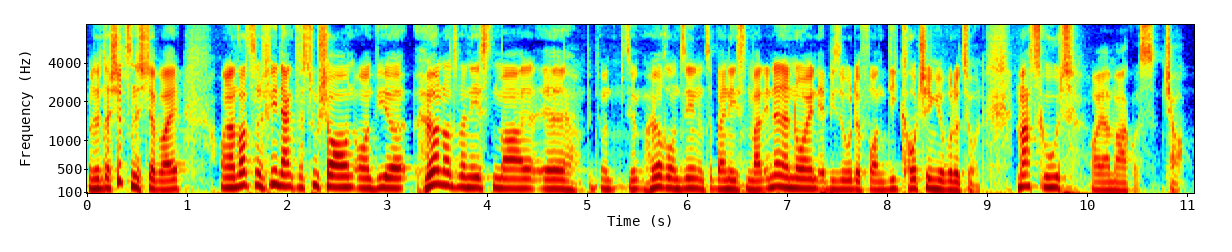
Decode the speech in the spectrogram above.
und unterstützen dich dabei. Und ansonsten vielen Dank fürs Zuschauen und wir hören uns beim nächsten Mal äh, und hören und sehen uns beim nächsten Mal in einer neuen Episode von Die Coaching Revolution. Macht's gut, euer Markus. Ciao.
